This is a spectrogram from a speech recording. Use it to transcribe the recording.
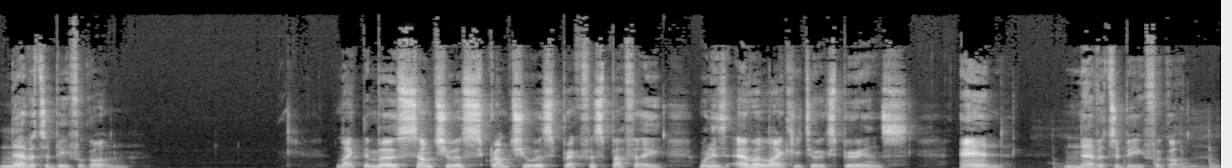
never to be forgotten. Like the most sumptuous, scrumptious breakfast buffet one is ever likely to experience, and never to be forgotten.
